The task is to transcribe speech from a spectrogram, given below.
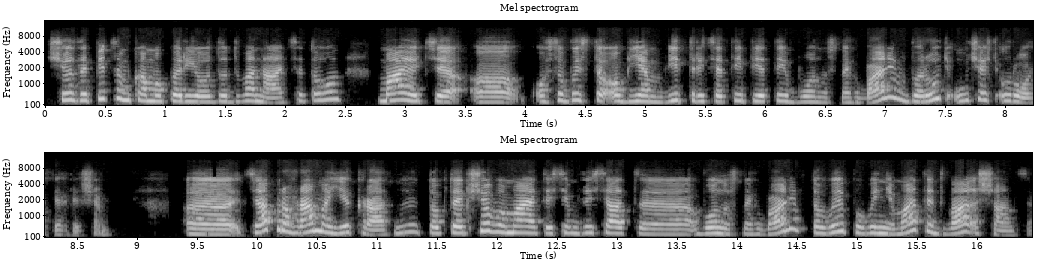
що за підсумками періоду 12-го мають е, особистий об'єм від 35 бонусних балів, беруть участь у розіграші. Е, Ця програма є кратною, тобто, якщо ви маєте 70 е, бонусних балів, то ви повинні мати два шанси.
